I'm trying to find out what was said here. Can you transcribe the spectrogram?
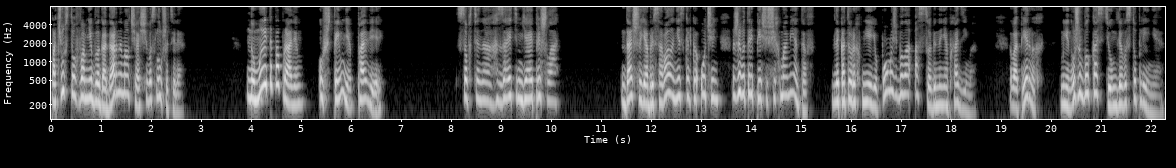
почувствовав во мне благодарно молчащего слушателя. «Но мы это поправим, уж ты мне поверь». Собственно, за этим я и пришла. Дальше я обрисовала несколько очень животрепещущих моментов, для которых мне ее помощь была особенно необходима. Во-первых, мне нужен был костюм для выступления.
